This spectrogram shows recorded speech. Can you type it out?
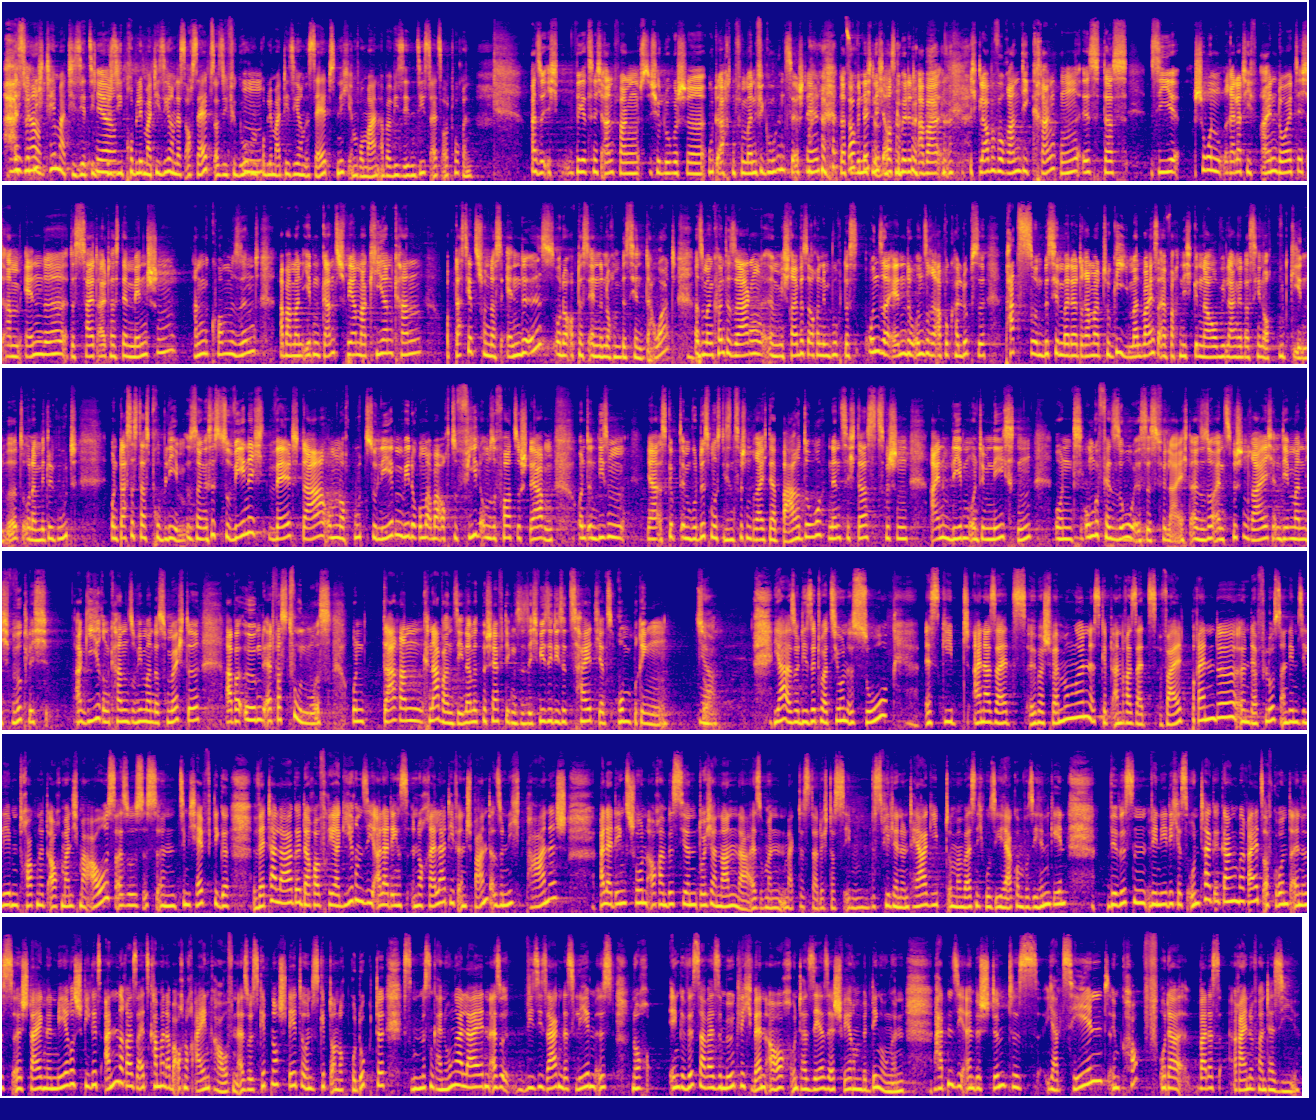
Ah, es wird ja. nicht thematisiert. Sie, ja. Sie, problematisieren das auch selbst. Also die Figuren mhm. problematisieren es selbst nicht im Roman. Aber wie sehen Sie es als Autorin? Also ich will jetzt nicht anfangen, psychologische Gutachten für meine Figuren zu erstellen. Dafür Doch, bin ich nicht ausgebildet. Aber ich glaube, woran die kranken, ist, dass sie schon relativ eindeutig am Ende des Zeitalters der Menschen angekommen sind, aber man eben ganz schwer markieren kann, das jetzt schon das Ende ist oder ob das Ende noch ein bisschen dauert. Also man könnte sagen, ähm, ich schreibe es auch in dem Buch, dass unser Ende, unsere Apokalypse patzt so ein bisschen bei der Dramaturgie. Man weiß einfach nicht genau, wie lange das hier noch gut gehen wird oder mittelgut. Und das ist das Problem. Sozusagen, es ist zu wenig Welt da, um noch gut zu leben, wiederum aber auch zu viel, um sofort zu sterben. Und in diesem ja, es gibt im Buddhismus diesen Zwischenbereich, der Bardo nennt sich das, zwischen einem Leben und dem nächsten. Und ungefähr so ist es vielleicht. Also so ein Zwischenreich, in dem man nicht wirklich agieren kann, so wie man das möchte, aber irgendetwas tun muss. Und daran knabbern sie, damit beschäftigen sie sich, wie sie diese Zeit jetzt rumbringen. So. Ja. Ja, also die Situation ist so, es gibt einerseits Überschwemmungen, es gibt andererseits Waldbrände. Der Fluss, an dem sie leben, trocknet auch manchmal aus. Also es ist eine ziemlich heftige Wetterlage. Darauf reagieren sie allerdings noch relativ entspannt, also nicht panisch, allerdings schon auch ein bisschen durcheinander. Also man merkt es dadurch, dass es eben das viel hin und her gibt und man weiß nicht, wo sie herkommen, wo sie hingehen. Wir wissen, Venedig ist untergegangen bereits aufgrund eines äh, steigenden Meeresspiegels. Andererseits kann man aber auch noch einkaufen. Also es gibt noch Städte und es gibt auch noch Produkte. Es müssen keinen Hunger leiden. Also wie Sie sagen, das Leben ist noch in gewisser Weise möglich, wenn auch unter sehr, sehr schweren Bedingungen. Hatten Sie ein bestimmtes Jahrzehnt im Kopf oder war das reine Fantasie?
